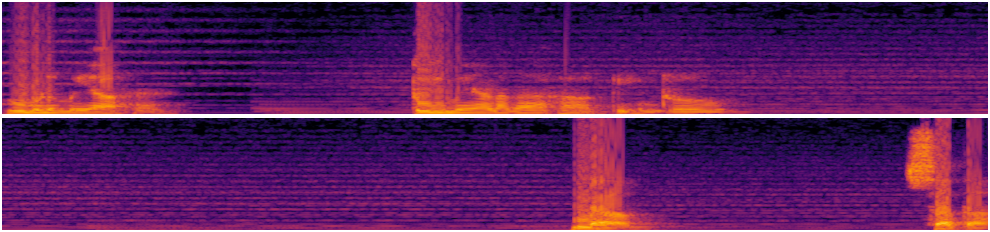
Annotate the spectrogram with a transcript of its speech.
முழுமையாக தூய்மையானதாக ஆக்குகின்றோம். நாம் சதா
